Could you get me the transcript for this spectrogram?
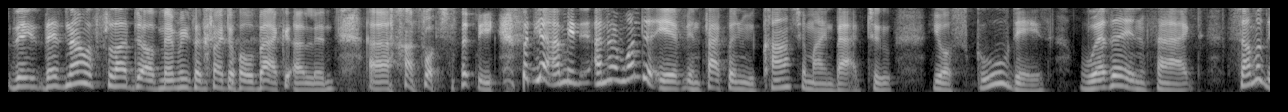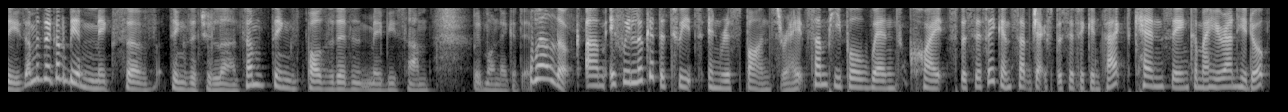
the, there's now a flood of memories I'm trying to hold back, uh, Lynn, uh, unfortunately. But yeah, I mean, and I wonder if, in fact, when you cast your mind back to your school days, whether in fact some of these, I mean, they're going to be a mix of things that you learn, some things positive and maybe some a bit more negative. Well, look, um, if we look at the tweets in response, right, some people went quite specific and subject specific. In fact, Ken saying kemahiran hidup,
